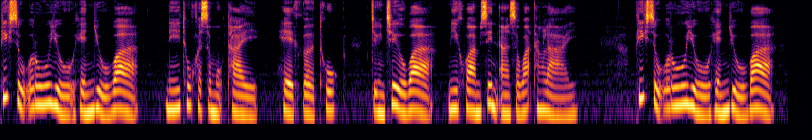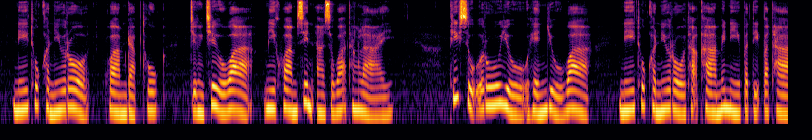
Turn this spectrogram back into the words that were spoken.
ภิกษุรู้อยู่เห็นอยู่ว่า นี้ทุกขสมุทัยเหตุเกิดทุกข์ จึงชื่อว่ามีความสิ้นอาสวะทั้งหลาย ภิกษุรู้อยู่เห็นอยู่ว่า นี้ทุกขนิโรธ ความดับทุกข์ จึงชื่อว่ามีความสิ้นอาสวะทั้งหลาย ภิกษุรู้อยู่เห็นอยู่ว่า นี้ทุกขนิโรธคาไม่นีปฏิปทา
